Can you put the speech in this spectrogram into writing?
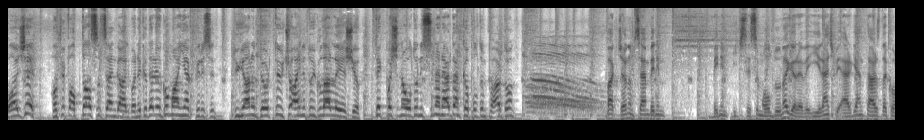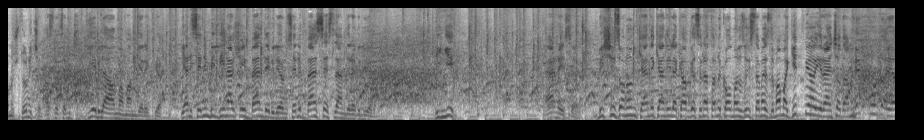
Bayce, hafif aptalsın sen galiba. Ne kadar egomanyak birisin. Dünyanın dörtte üçü aynı duygularla yaşıyor. Tek başına olduğun hissine nereden kapıldın pardon? Bak canım sen benim benim iç sesim olduğuna göre ve iğrenç bir ergen tarzda konuştuğun için aslında seni ciddiye bile almamam gerekiyor. Yani senin bildiğin her şeyi ben de biliyorum. Seni ben seslendirebiliyorum. Dingil. Her neyse. Bir şizonun kendi kendiyle kavgasına tanık olmanızı istemezdim ama gitmiyor iğrenç adam. Hep burada ya.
